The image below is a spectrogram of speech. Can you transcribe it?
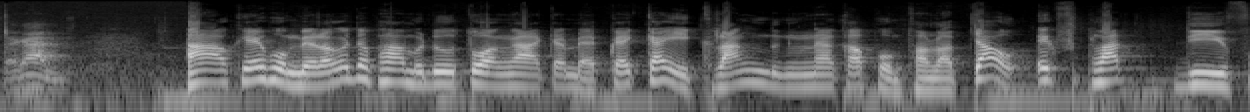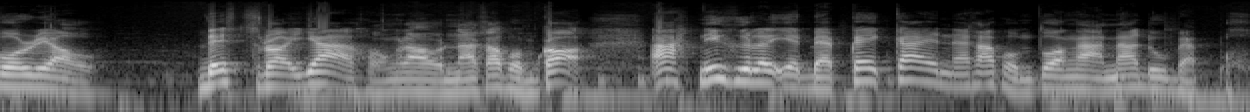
แล้วกันอ่าโอเคผมเดี๋ยวเราก็จะพามาดูตัวงานกันแบบใกล้ๆอีกครั้งหนึ่งนะครับผมสำหรับเจ้า X Plus D f o r i a l Destroyer ของเรานะครับผมก็ อะ นี่คือรายละเอียดแบบใกล้ ๆ นะครับผมตัวงานน่าดูแบบโห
